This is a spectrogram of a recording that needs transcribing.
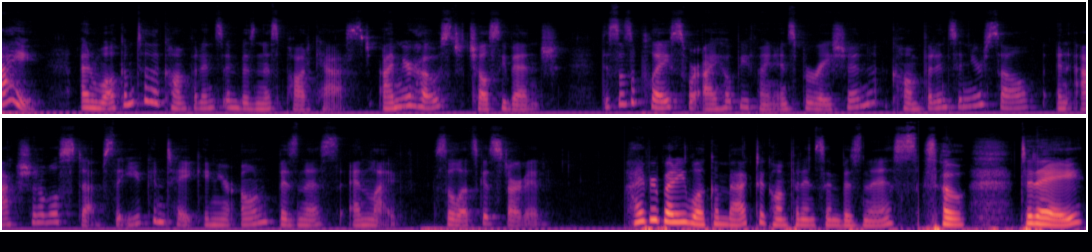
Hi, and welcome to the Confidence in Business podcast. I'm your host, Chelsea Bench. This is a place where I hope you find inspiration, confidence in yourself, and actionable steps that you can take in your own business and life. So let's get started. Hi, everybody. Welcome back to Confidence in Business. So, today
